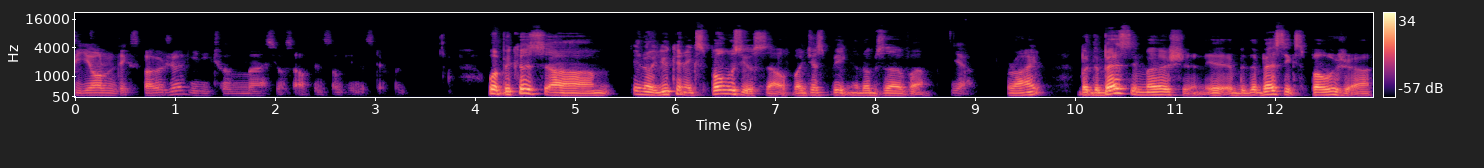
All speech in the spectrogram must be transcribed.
beyond exposure, you need to immerse yourself in something that's different? Well, because um, you know you can expose yourself by just being an observer. Yeah. Right. But the best immersion, eh, the best exposure,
